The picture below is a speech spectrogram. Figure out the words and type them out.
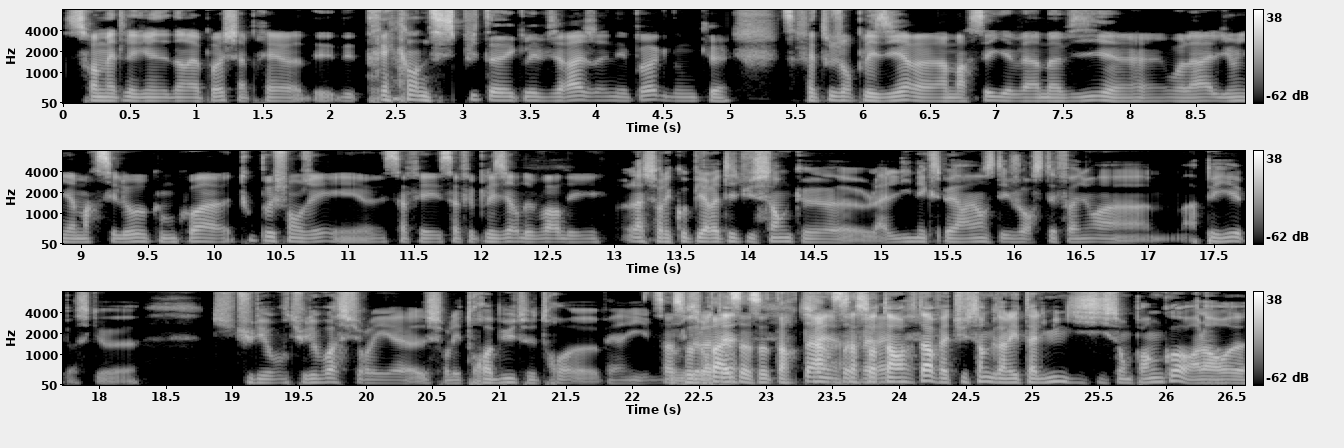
se remettre les Lyonnais dans la poche après euh, des, très grandes disputes avec les virages à une époque. Donc euh, ça fait toujours plaisir. Euh, à Marseille, il y avait à ma vie, voilà, à Lyon, il y a Marcelo. Comme quoi, tout peut changer et ça fait ça fait plaisir de voir des. Là sur les copies arrêtées, tu sens que l'inexpérience des joueurs stéphanois a payé parce que tu, les, tu les vois sur les, euh, sur les trois buts. Trois, euh, ça saute pas, ça saute en retard. Ça, saute en retard. En fait, tu sens que dans les timings, ils s'y sont pas encore. Alors, euh,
